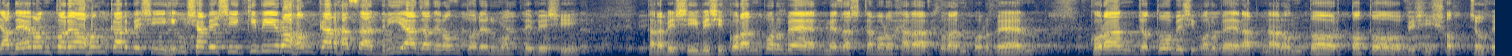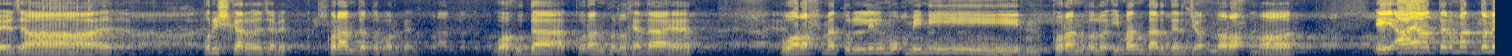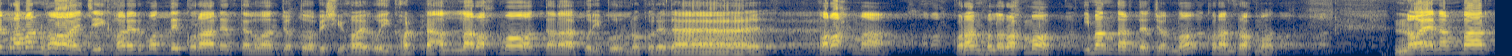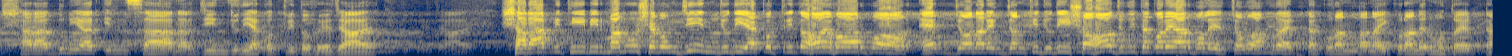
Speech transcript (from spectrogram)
যাদের অন্তরে অহংকার বেশি, হিংসা বেশি, কিবির অহংকার হাসা দ্রিয়া যাদের অন্তরের মধ্যে বেশি, তারা বেশি বেশি কোরআন পড়বেন, মেজাজটা বড় খারাপ, কোরআন পড়বেন। কোরআন যত বেশি পড়বেন, আপনার অন্তর তত বেশি স্বচ্ছ হয়ে যায়, পরিষ্কার হয়ে যাবে। কোরআন যত পড়বেন। ওয়াহুদা কোরআন হলো হেদায়েত। ওয়া রহমাতুল্লিল মুমিনিন, কোরআন হলো ইমানদারদের জন্য রহমত। এই আয়াতের মাধ্যমে প্রমাণ হয় যে ঘরের মধ্যে কোরআনের তেলাওয়াত যত বেশি হয়, ওই ঘরটা আল্লাহ রহমত দ্বারা পরিপূর্ণ করে দেয়। রহমা। কোরআন হলো রহমত, ইমানদারদের জন্য কোরআন রহমত। নয় নাম্বার, সারা দুনিয়ার ইনসান আর জিন যদি একত্রিত হয়ে যায় সারা পৃথিবীর মানুষ এবং জিন যদি একত্রিত হয়, হওয়ার পর একজন আর একজনকে যদি সহযোগিতা করে আর বলে, চলো আমরা একটা কোরআন বানাই, কোরআনের মতো একটা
